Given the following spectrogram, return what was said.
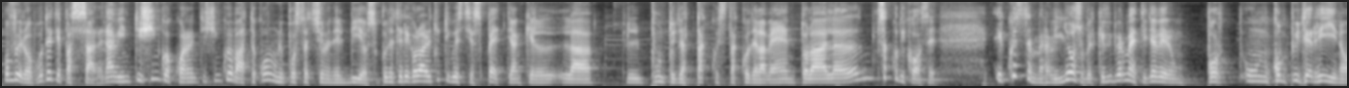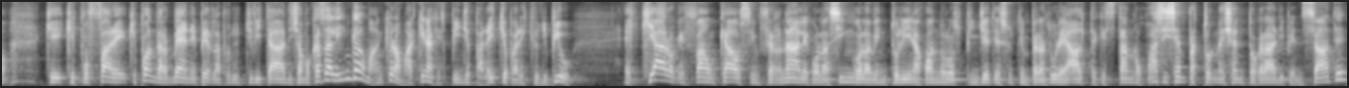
Ovvero potete passare da 25 a 45 watt con un'impostazione nel BIOS, potete regolare tutti questi aspetti, anche la, il punto di attacco e stacco della ventola, il, un sacco di cose. E questo è meraviglioso perché vi permette di avere un, port, un computerino che, che, può fare, che può andare bene per la produttività, diciamo, casalinga, ma anche una macchina che spinge parecchio, parecchio di più. È chiaro che fa un caos infernale con la singola ventolina quando lo spingete su temperature alte che stanno quasi sempre attorno ai 100 gradi, pensate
